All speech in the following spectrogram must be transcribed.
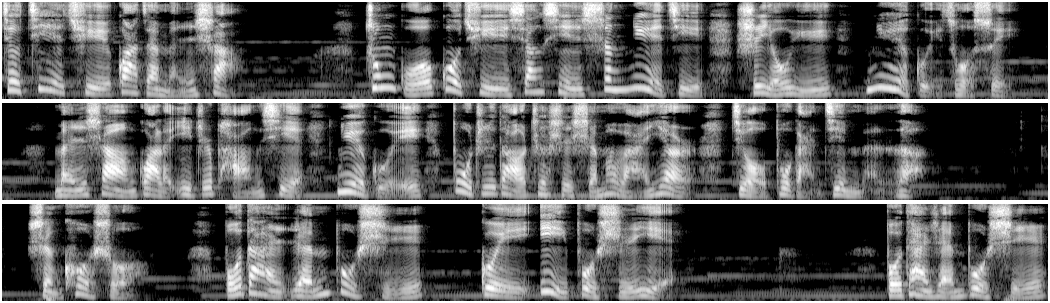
就借去挂在门上。中国过去相信生疟疾是由于疟鬼作祟，门上挂了一只螃蟹，疟鬼不知道这是什么玩意儿，就不敢进门了。沈括说：“不但人不食，鬼亦不食也。不但人不食，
